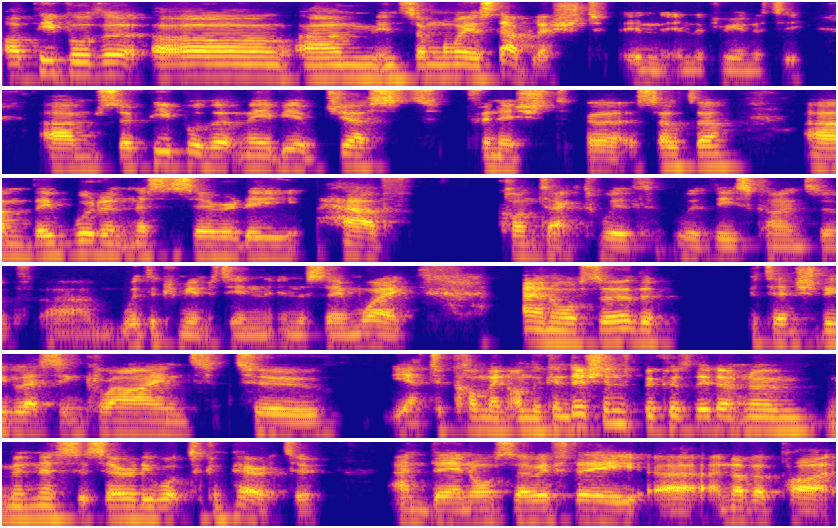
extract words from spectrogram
are people that are um, in some way established in, in the community. Um, so people that maybe have just finished uh, CELTA, um, they wouldn't necessarily have contact with with these kinds of um, with the community in, in the same way. And also they're potentially less inclined to yeah to comment on the conditions because they don't know necessarily what to compare it to. And then also if they uh, another part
